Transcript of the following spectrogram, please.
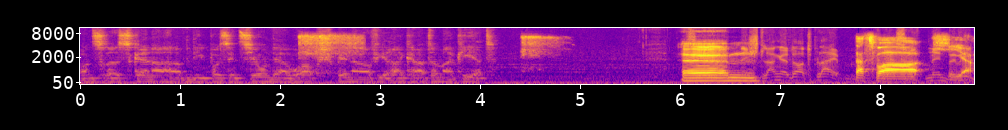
Unsere Scanner haben die Position der Warp-Spinne auf ihrer Karte markiert. Ähm, Nicht lange dort bleiben. Das war Wir hier.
